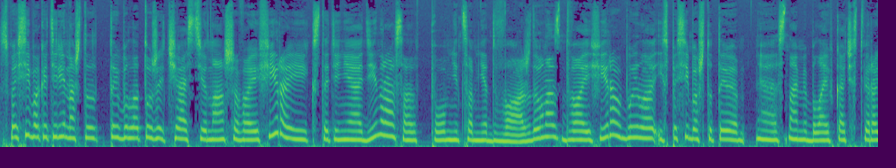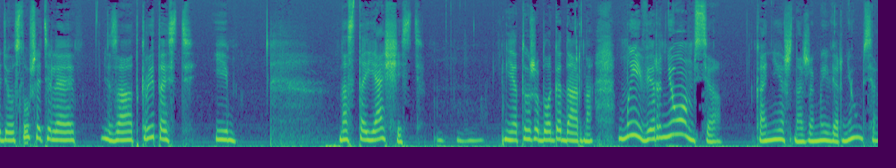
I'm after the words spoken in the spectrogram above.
Спасибо, Катерина, что ты была тоже частью нашего эфира. И, кстати, не один раз, а помнится мне дважды у нас два эфира было. И спасибо, что ты э, с нами была и в качестве радиослушателя за открытость и настоящесть. Я тоже благодарна. Мы вернемся, конечно же, мы вернемся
